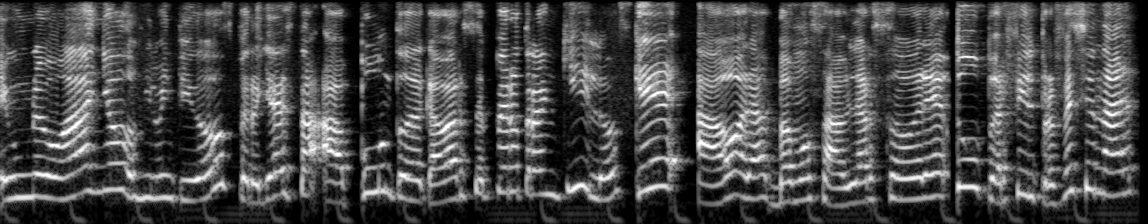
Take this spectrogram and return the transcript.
en un nuevo año, 2022, pero ya está a punto de acabarse, pero tranquilos que ahora vamos a hablar sobre tu perfil profesional,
